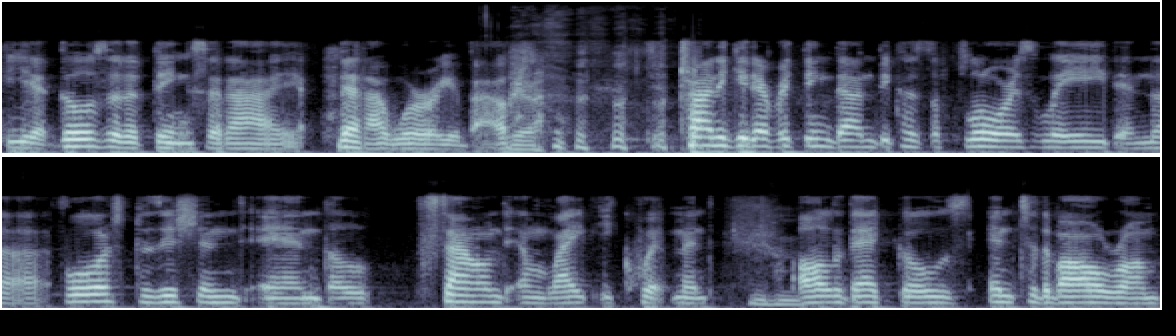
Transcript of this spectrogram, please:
Yeah, those are the things that I that I worry about. Yeah. Trying to get everything done because the floor is laid and the floor is positioned and the sound and light equipment, mm-hmm. all of that goes into the ballroom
